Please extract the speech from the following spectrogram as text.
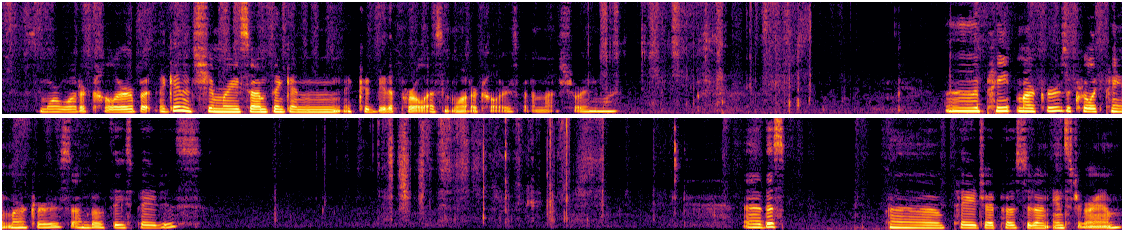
Some more watercolor, but again it's shimmery, so I'm thinking it could be the pearlescent watercolors, but I'm not sure anymore. Uh, paint markers, acrylic paint markers on both these pages. Uh, this uh, page I posted on Instagram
